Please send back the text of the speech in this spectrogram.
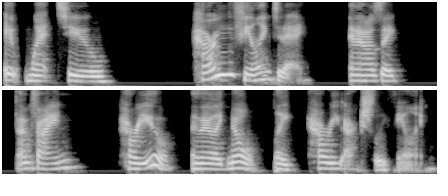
It went to, how are you feeling today? And I was like, I'm fine. How are you? And they're like, no, like, how are you actually feeling?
